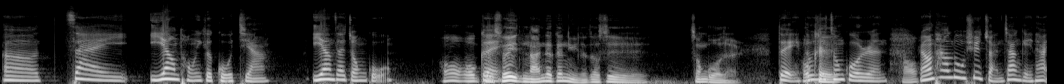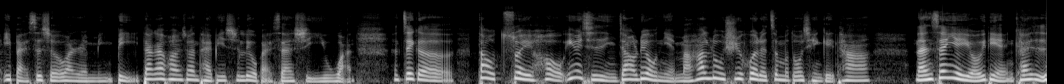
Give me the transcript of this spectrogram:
呃，在一样同一个国家，一样在中国。哦，OK，所以男的跟女的都是中国人。对，都是中国人。Okay, 然后他陆续转账给他一百四十二万人民币，大概换算台币是六百三十一万。那这个到最后，因为其实你知道六年嘛，他陆续汇了这么多钱给他，男生也有一点开始。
